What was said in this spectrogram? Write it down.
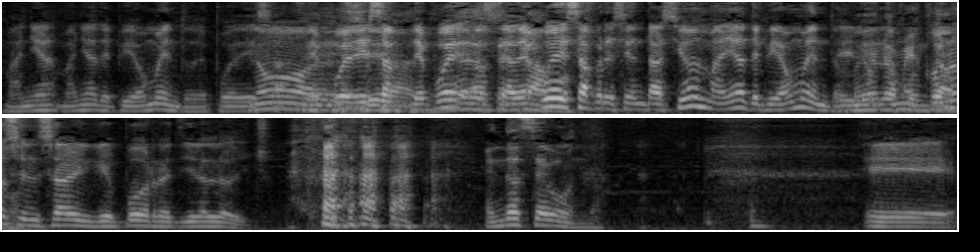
mañana, mañana te pide aumento después de No, esa, después de esa, después, o sea, después de esa presentación, mañana te pide aumento. Eh, los que me conocen saben que puedo retirar lo dicho. En dos segundos. Eh,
